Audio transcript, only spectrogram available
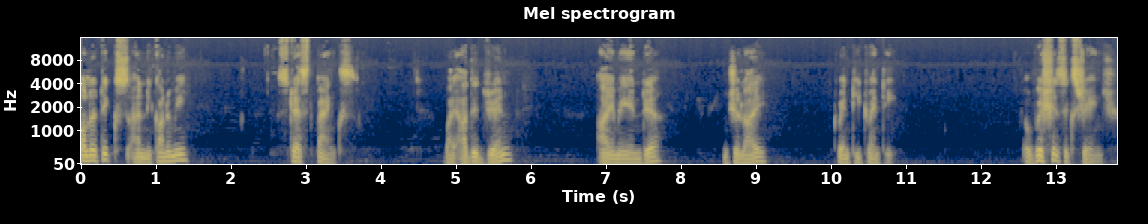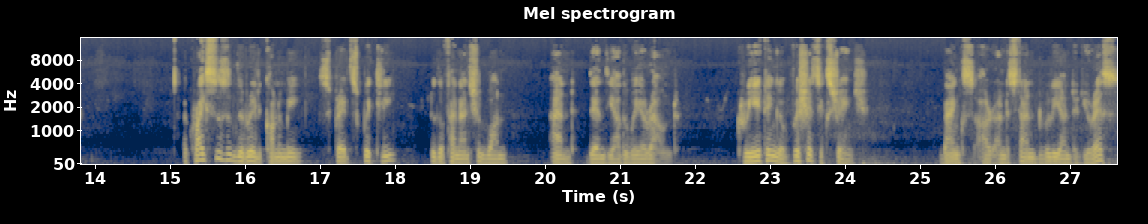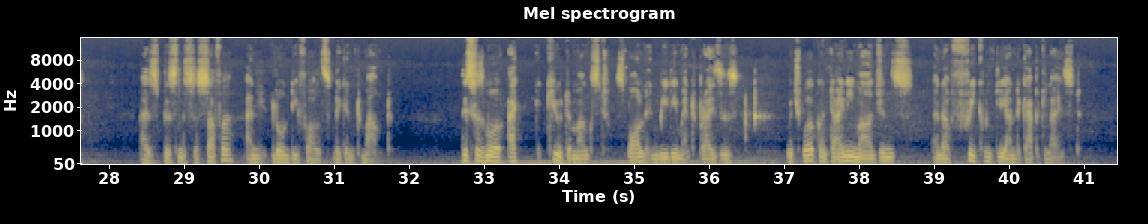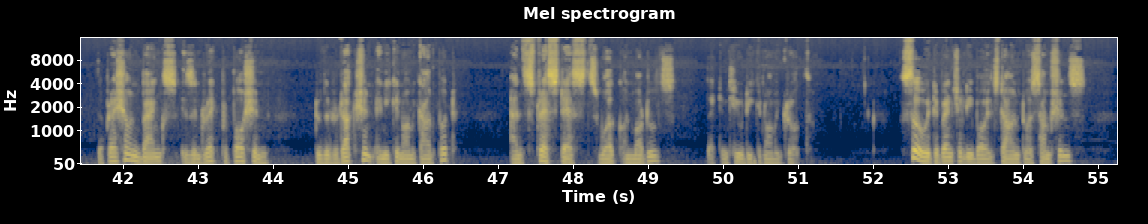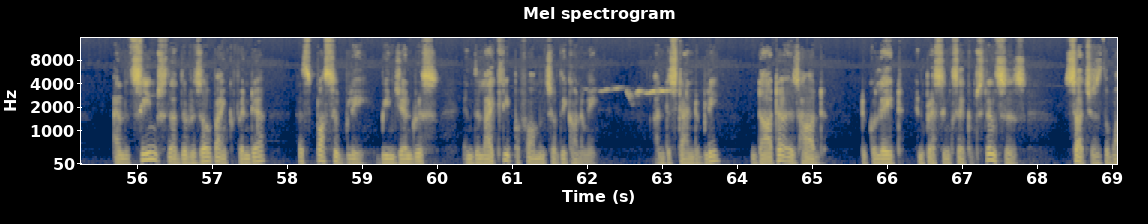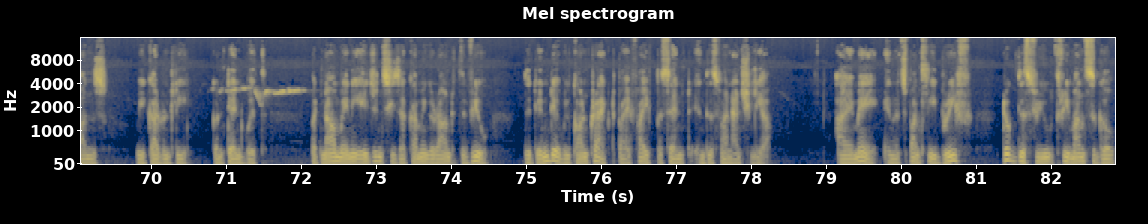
Politics and Economy Stressed Banks by Adit Jain, IMA India, July 2020. A vicious exchange. A crisis in the real economy spreads quickly to the financial one and then the other way around, creating a vicious exchange. Banks are understandably under duress as businesses suffer and loan defaults begin to mount. This is more acute amongst small and medium enterprises which work on tiny margins and are frequently undercapitalized. The pressure on banks is in direct proportion to the reduction in economic output, and stress tests work on models that include economic growth. So it eventually boils down to assumptions, and it seems that the Reserve Bank of India has possibly been generous in the likely performance of the economy. Understandably, data is hard to collate in pressing circumstances such as the ones we currently contend with. But now many agencies are coming around to the view that India will contract by 5% in this financial year. IMA, in its monthly brief, took this view three months ago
